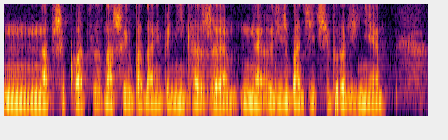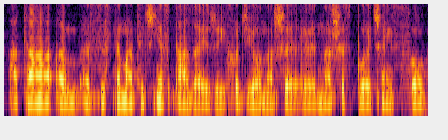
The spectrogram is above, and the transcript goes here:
Mm, na przykład z naszych badań wynika, że liczba dzieci w rodzinie, a ta systematycznie spada, jeżeli chodzi o nasze, nasze społeczeństwo,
